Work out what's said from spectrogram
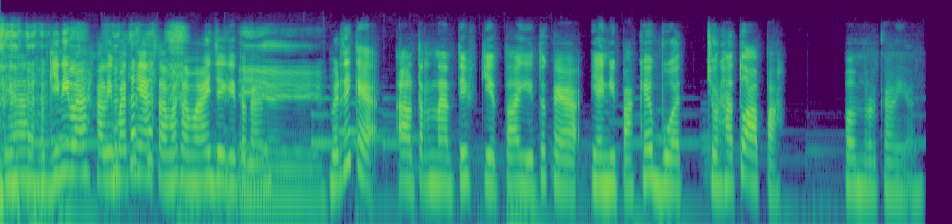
ya beginilah kalimatnya sama-sama aja gitu kan. Iya, iya, iya. Berarti kayak alternatif kita gitu kayak yang dipakai buat curhat tuh apa? Kalau menurut kalian?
